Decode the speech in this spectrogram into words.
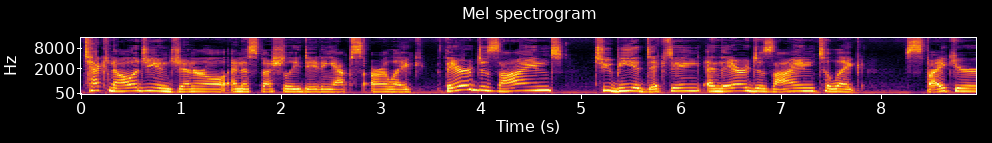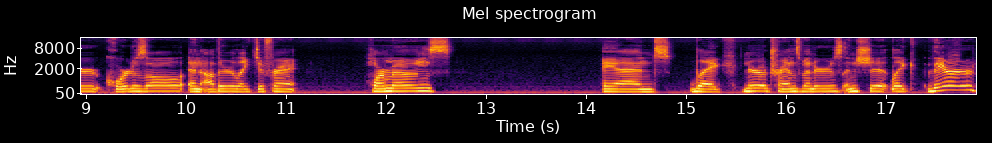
technology in general and especially dating apps are like they're designed to be addicting and they are designed to like spike your cortisol and other like different hormones and like neurotransmitters and shit. Like they're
